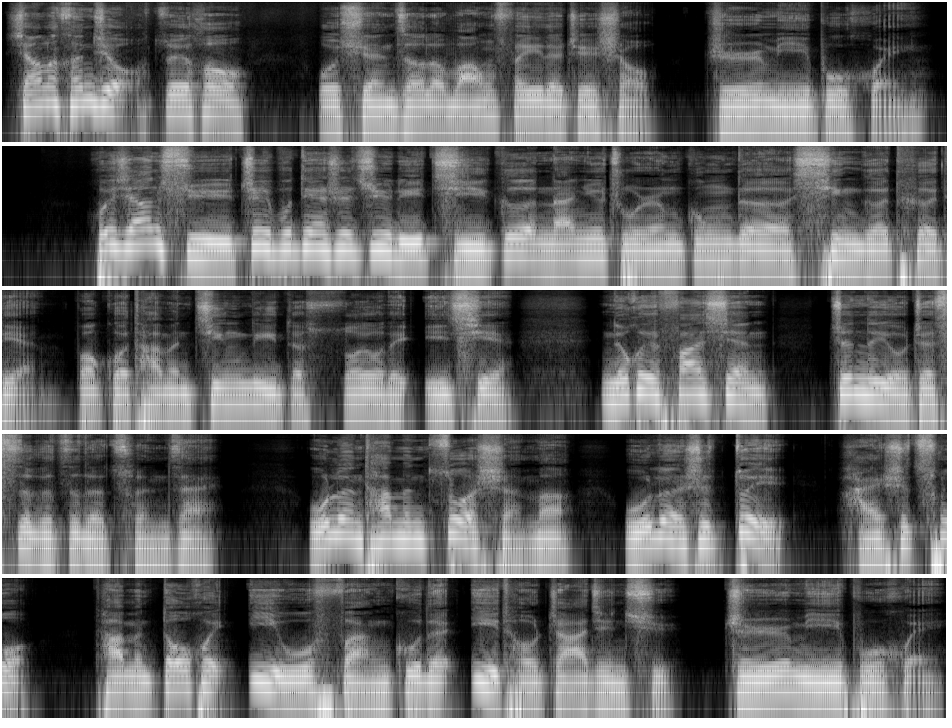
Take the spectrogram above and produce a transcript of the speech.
想了很久，最后我选择了王菲的这首《执迷不悔》。回想起这部电视剧里几个男女主人公的性格特点，包括他们经历的所有的一切，你都会发现，真的有这四个字的存在。无论他们做什么，无论是对还是错，他们都会义无反顾地一头扎进去，执迷不悔。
